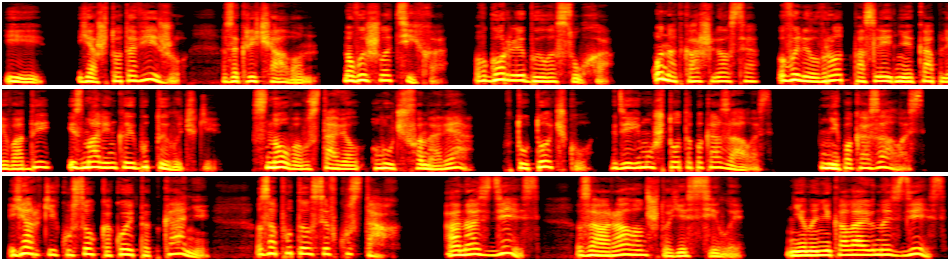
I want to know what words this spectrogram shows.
и... «Я что-то вижу!» — закричал он. Но вышло тихо. В горле было сухо. Он откашлялся, вылил в рот последние капли воды из маленькой бутылочки. Снова уставил луч фонаря в ту точку, где ему что-то показалось. Не показалось. Яркий кусок какой-то ткани запутался в кустах. «Она здесь!» — заорал он, что есть силы. «Нина Николаевна здесь!»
